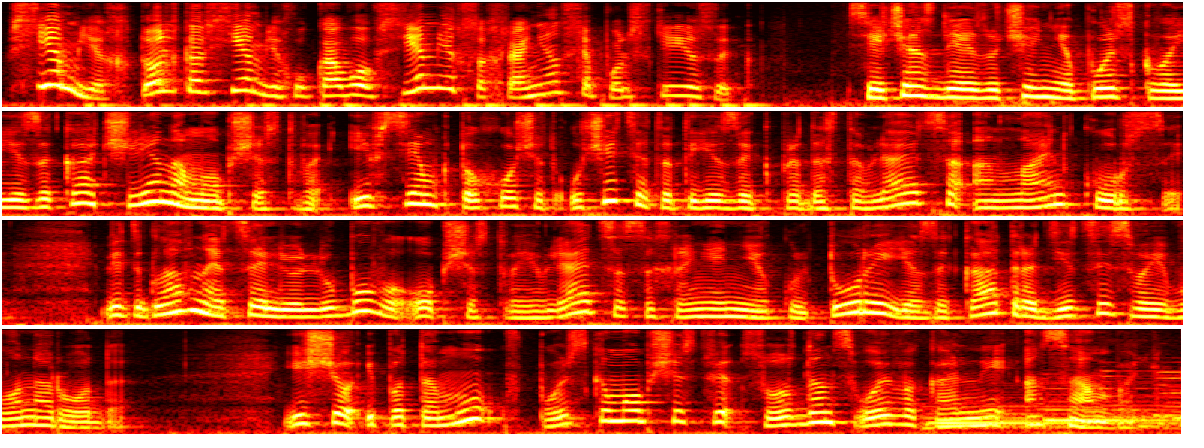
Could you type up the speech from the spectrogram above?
в семьях, только в семьях, у кого в семьях сохранился польский язык. Сейчас для изучения польского языка членам общества и всем, кто хочет учить этот язык, предоставляются онлайн-курсы. Ведь главной целью любого общества является сохранение культуры, языка, традиций своего народа. Еще и потому в польском обществе создан свой вокальный ансамбль.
